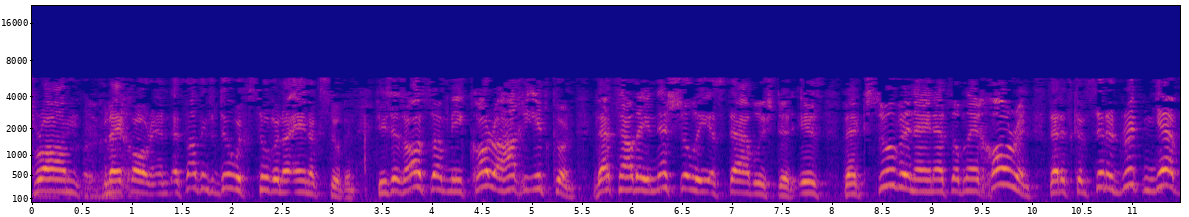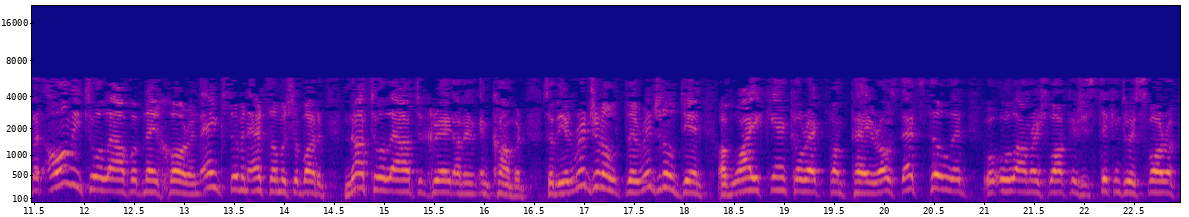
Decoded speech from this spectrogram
from Bnei and it's nothing to do with Ksuvin or Enak Ksuvin. He says also Mikora Hachi Itkun. That's how they initially established it. Is that Ksuvin Ein Etzel Bnei Chorin that it's considered written, yeah, but only to allow for Bnei Chorin. Ein Ksuvin Etzel Mishabadim, not to allow to create an incumbent. So the original the original din of why you can't correct from payros, that's still it. Ulam Reish Lakish is sticking to his svara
